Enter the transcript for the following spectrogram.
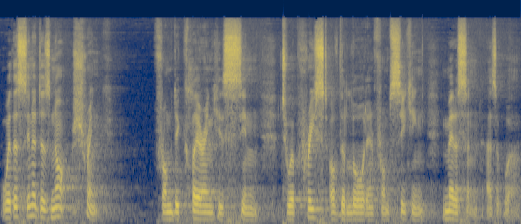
where the sinner does not shrink from declaring his sin to a priest of the Lord and from seeking medicine, as it were.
